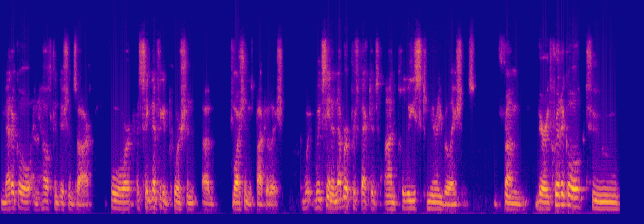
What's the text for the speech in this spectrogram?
medical and health conditions are for a significant portion of Washington's population. We've seen a number of perspectives on police community relations, from very critical to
